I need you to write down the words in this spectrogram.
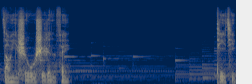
早已是物是人非。题记。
